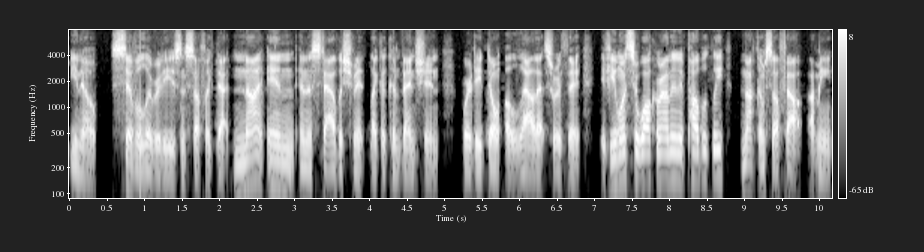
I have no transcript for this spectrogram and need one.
you know, civil liberties and stuff like that. Not in an establishment like a convention where they don't allow that sort of thing. If he wants to walk around in it publicly, knock himself out. I mean,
